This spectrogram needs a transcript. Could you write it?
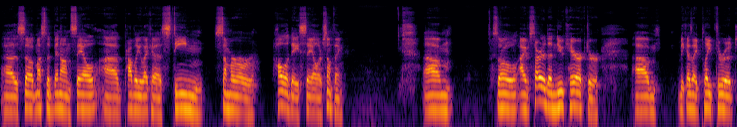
Uh, so it must have been on sale, uh, probably like a Steam summer or holiday sale or something. Um, so I've started a new character. Um, because I played through it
